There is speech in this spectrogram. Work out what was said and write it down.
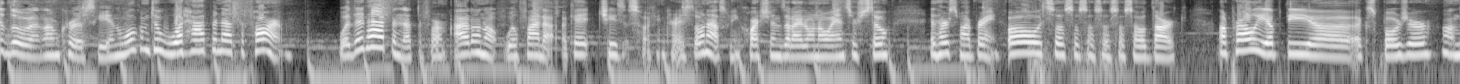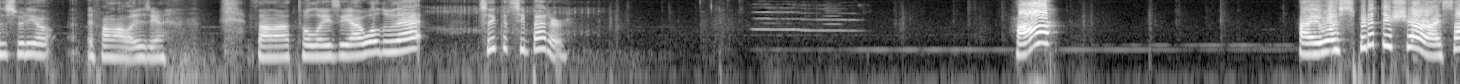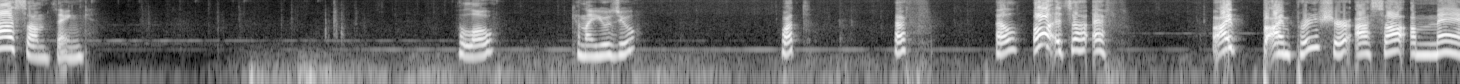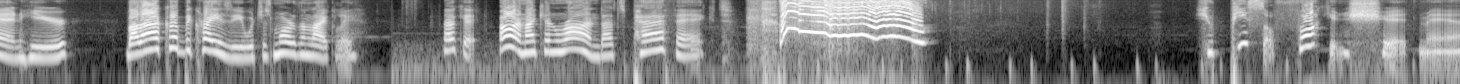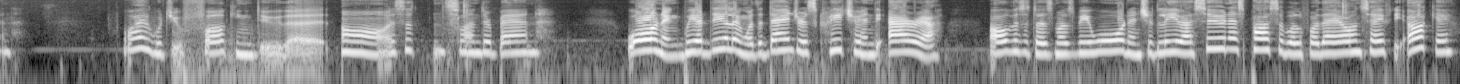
you doing? I'm Crowzski, and welcome to What Happened at the Farm. What did happen at the farm? I don't know. We'll find out, okay? Jesus fucking Christ. Don't ask me questions that I don't know answers to. It hurts my brain. Oh, it's so, so, so, so, so, so dark. I'll probably up the uh, exposure on this video if I'm not lazy. if I'm not too lazy, I will do that so you could see better. Huh? I was pretty sure I saw something. Hello? Can I use you? What? F? L? Oh, it's a F. I, I'm pretty sure I saw a man here. But I could be crazy, which is more than likely. Okay. Oh, and I can run. That's perfect. You piece fucking shit, man. Why would you fucking do that? Oh, is it Slender Ben? Warning, we are dealing with a dangerous creature in the area. All visitors must be warned and should leave as soon as possible for their own safety. Okay.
